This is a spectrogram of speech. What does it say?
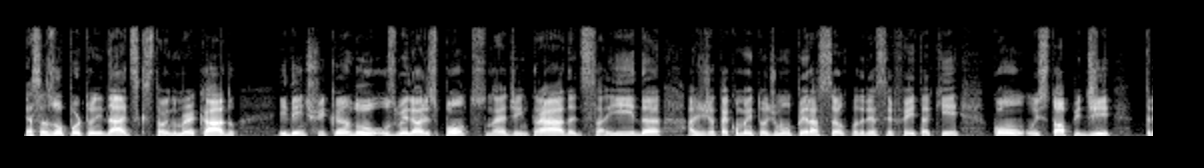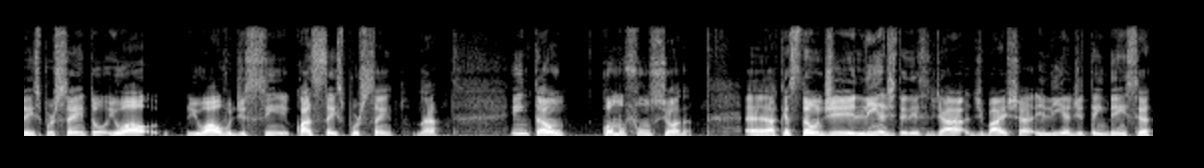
essas oportunidades que estão aí no mercado identificando os melhores pontos né, de entrada, de saída. A gente até comentou de uma operação que poderia ser feita aqui com um stop de 3% e o, e o alvo de 5, quase 6%. Né? Então, como funciona? É a questão de linha de tendência de, de baixa e linha de tendência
